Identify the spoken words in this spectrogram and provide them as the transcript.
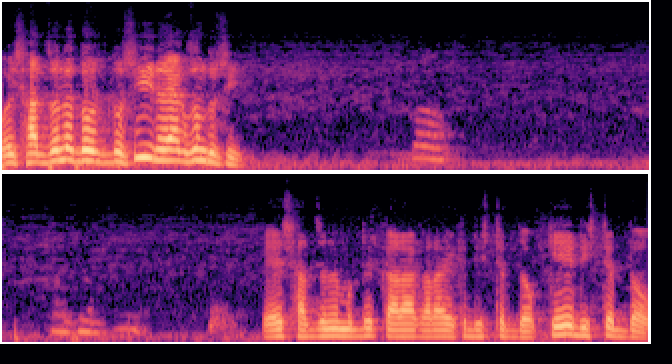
ওই সাতজনের দোষী না একজন দোষী? এই সাতজনের মধ্যে কারা কারা একে ডিস্টার্ব দাও? কে ডিস্টার্ব দাও?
